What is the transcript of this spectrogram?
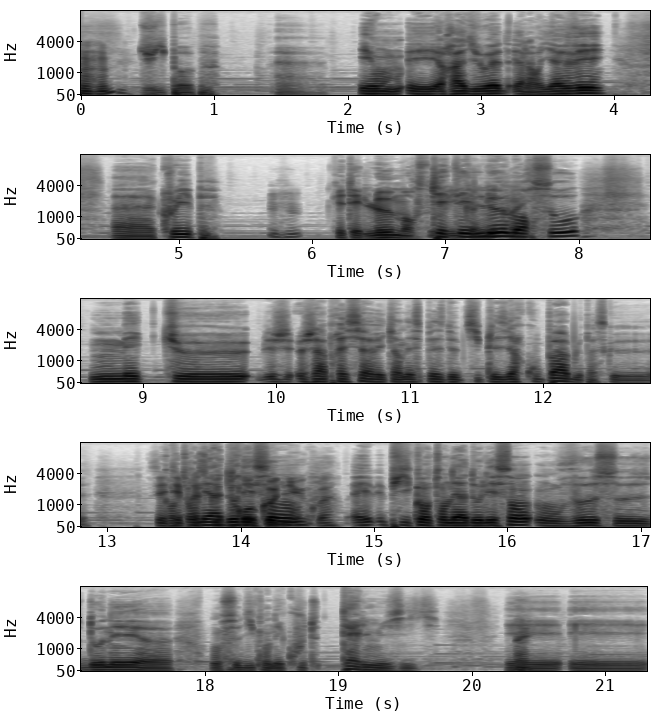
Mhm. du hip-hop. Euh, et, Radiohead, alors il y avait euh, Creep, Mhm. Qui était le morceau. qui était le ouais. morceau, mais que j'appréciais avec un espèce de petit plaisir coupable parce que C'était quand on est presque trop adolescent, connu, quoi. Et puis quand on est adolescent, on veut se donner, euh, on se dit qu'on écoute telle musique. Et, Ouais. et-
